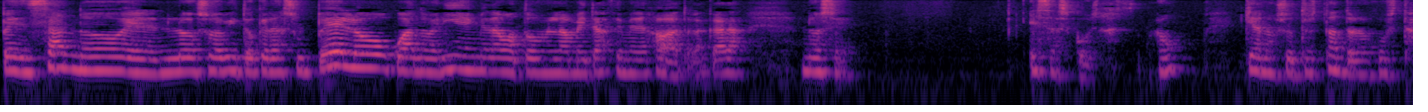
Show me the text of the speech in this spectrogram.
pensando en lo suavito que era su pelo, cuando venía y me daba todo en la mitad y me dejaba toda la cara, no sé, esas cosas, ¿no? Que a nosotros tanto nos gusta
